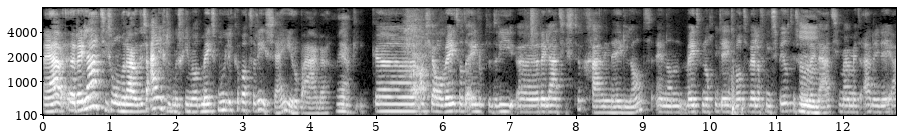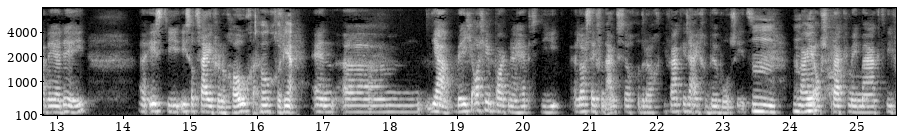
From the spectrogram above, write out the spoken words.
Nou ja, relaties onderhouden is eigenlijk misschien wel het meest moeilijke wat er is hè, hier op aarde. Ja. Ik, ik, eh, als je al weet dat één op de drie eh, relaties stuk gaan in Nederland, en dan weten we nog niet eens wat er wel of niet speelt in zo'n Hmm. relatie, maar met ADD, ADHD, eh, is, die, is dat cijfer nog hoger. Hoger, ja. En ehm, ja, weet je, als je een partner hebt die last heeft van uitstelgedrag, die vaak in zijn eigen bubbel zit, Mm, waar mhm. je afspraken mee maakt die,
